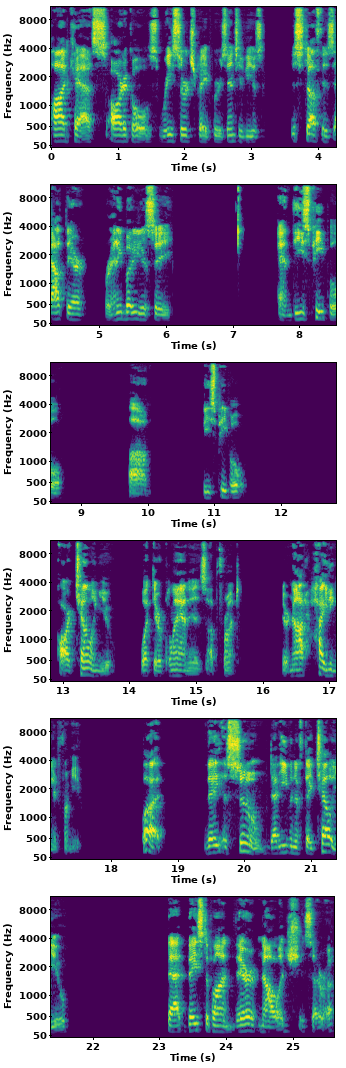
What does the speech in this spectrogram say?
podcasts, articles, research papers, interviews. This stuff is out there for anybody to see. And these people, um, these people are telling you what their plan is up front. They're not hiding it from you. But they assume that even if they tell you that based upon their knowledge, etc.,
